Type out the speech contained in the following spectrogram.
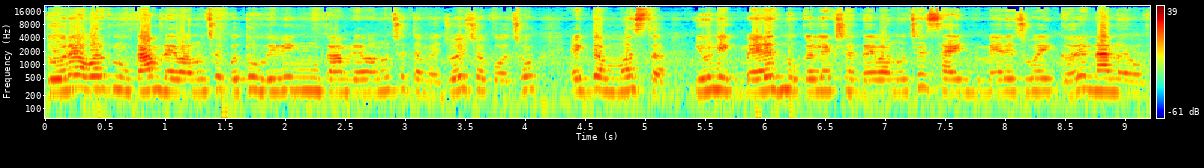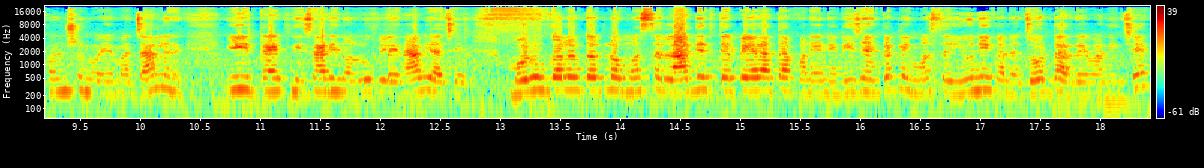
દોરા વર્કનું કામ રહેવાનું છે, બધું વિવિંગનું કામ રહેવાનું છે, તમે જોઈ શકો છો. એકદમ મસ્ત યુનિક મેરેજનું કલેક્શન રહેવાનું છે. સાઈડ મેરેજ હોય, ઘરે નાનો એવો ફંક્શન હોય, એમાં ચાલે ને એ ટાઈપની સાડીનો લુક લઈને આવ્યા છે. મરૂન કલર તો એટલો મસ્ત લાગે જ તે પહેરાતા, પણ એની ડિઝાઇન કેટલી મસ્ત યુનિક અને જોરદાર રહેવાની છે.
